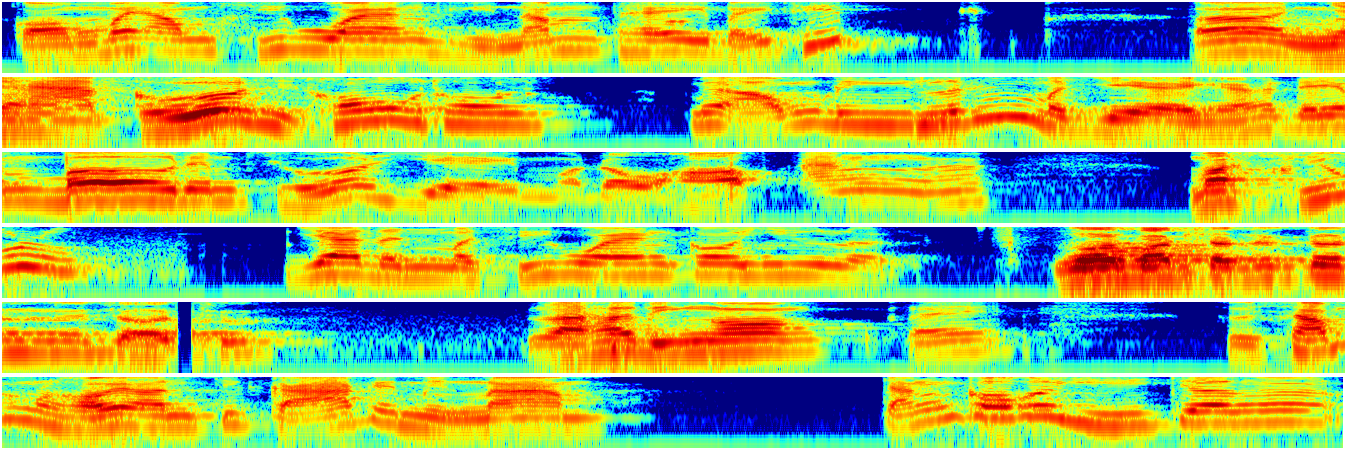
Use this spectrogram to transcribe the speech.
Còn mấy ông sĩ quan thì năm thê bảy thiếp à, nhà cửa thì thôi thôi. Mấy ổng đi lính mà về hả? Đem bơ đem sữa về mà đồ hộp ăn hả? Mà xíu luôn. Gia đình mà sĩ quan coi như là rồi bạn đức tân chờ chút là hơi bị ngon. Đấy. Rồi sống hỏi anh chứ cả cái miền nam. Chẳng có cái gì hết trơn á.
